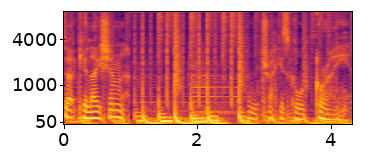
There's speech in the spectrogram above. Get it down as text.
Circulation, and the track is called Grey.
